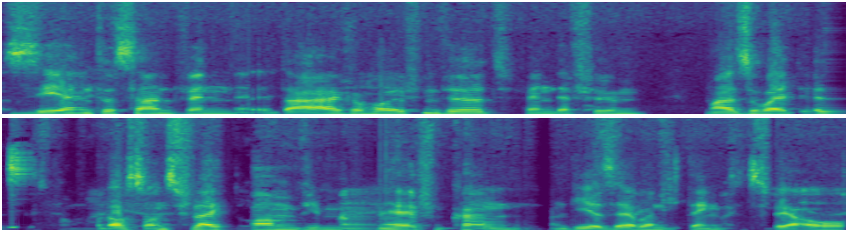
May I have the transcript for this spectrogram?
Sehr interessant, wenn da geholfen wird, wenn der Film mal soweit ist. Und auch sonst vielleicht Formen, wie man helfen kann, an die er selber nicht denkt. Das wäre auch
